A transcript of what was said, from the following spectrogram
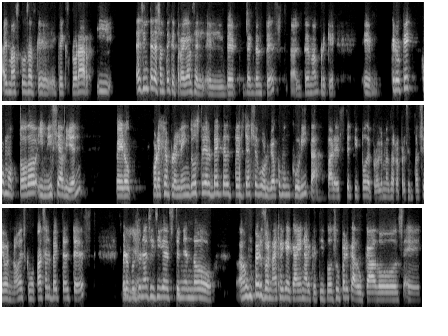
hay más cosas que, que explorar. Y es interesante que traigas el, el deck del test al tema, porque eh, creo que como todo inicia bien, pero por ejemplo, en la industria el Bechdel test ya se volvió como un curita para este tipo de problemas de representación, ¿no? Es como pasa el Bechdel test, pero pues aún así sigues teniendo a un personaje que cae en arquetipos súper caducados, eh,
